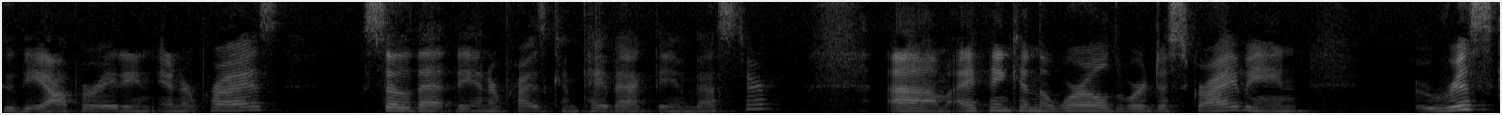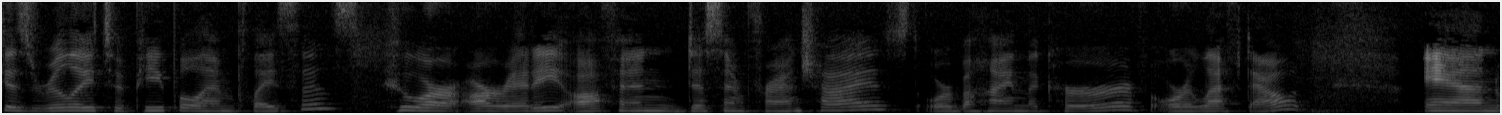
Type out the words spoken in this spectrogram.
to the operating enterprise so that the enterprise can pay back the investor. Um, I think in the world we're describing, risk is really to people and places who are already often disenfranchised or behind the curve or left out. And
